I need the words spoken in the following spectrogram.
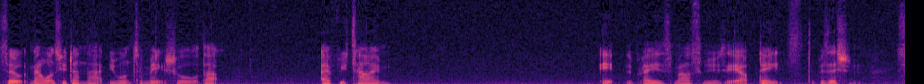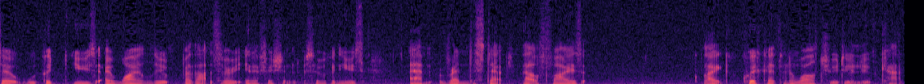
So now once you've done that you want to make sure that every time it the player's mouse moves, it updates the position. So we could use a while loop, but that's very inefficient. So we can use um, render step that fires like quicker than a while true do loop can.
